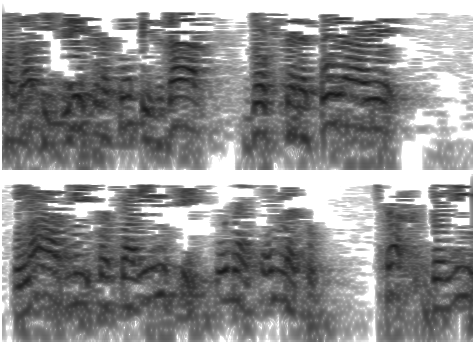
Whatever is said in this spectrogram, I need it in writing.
Pa zatim, neće nastupiti dan dok se ne pojave lažni poslanici u mom umetu. Čak do njih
